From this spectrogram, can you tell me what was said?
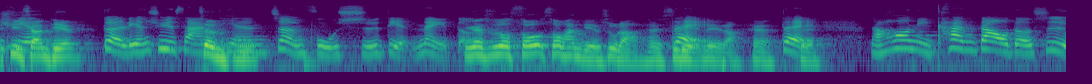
续三天，对，连续三天振幅十点内的，应该是说收收盘点数啦，十点内啦，对。然后你看到的是，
